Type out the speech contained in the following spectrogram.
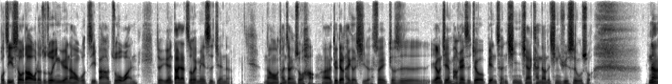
我自己收到我的做做音乐，然后我自己把它做完。对，因为大家之后也没时间了。然后团长也说好啊，丢掉太可惜了，所以就是让今天 p a c k a g e 就变成请现在看到的情绪事务所。那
